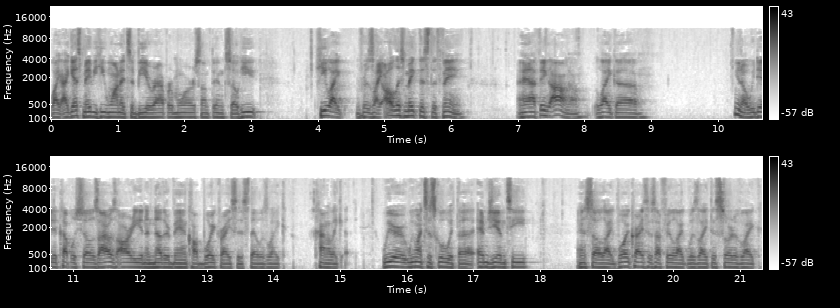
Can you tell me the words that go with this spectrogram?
like I guess maybe he wanted to be a rapper more or something. So he he like was like, "Oh, let's make this the thing." And I think I don't know, like uh you know, we did a couple shows. I was already in another band called Boy Crisis that was like kind of like we were we went to school with uh, MGMT, and so like Boy Crisis, I feel like was like this sort of like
